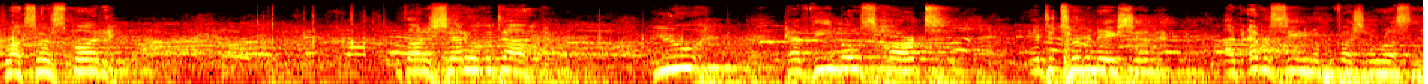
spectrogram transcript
Rockstar Spud, without a shadow of a doubt, you have the most heart and determination I've ever seen in a professional wrestler.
